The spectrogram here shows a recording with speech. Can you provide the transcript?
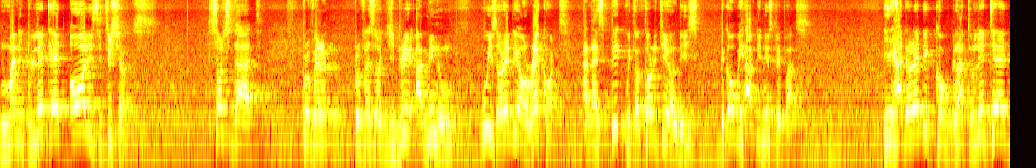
manipulated all institutions such that Professor Jibril Aminu, who is already on record, and I speak with authority on this because we have the newspapers, he had already congratulated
